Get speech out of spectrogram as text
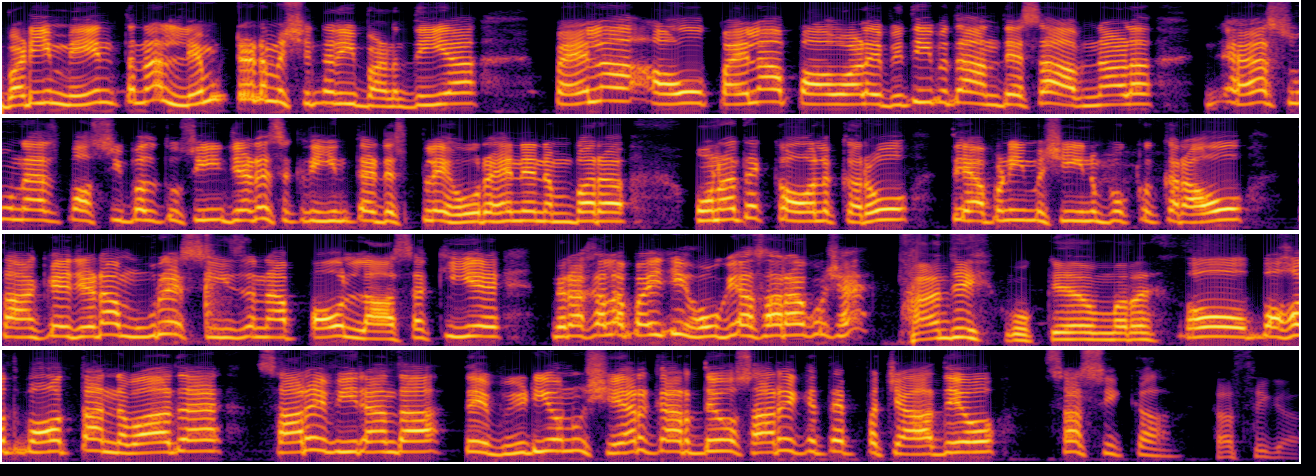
ਬੜੀ ਮਿਹਨਤ ਨਾਲ ਲਿਮਟਿਡ ਮਸ਼ੀਨਰੀ ਬਣਦੀ ਆ। ਪਹਿਲਾਂ ਆਓ ਪਹਿਲਾਂ ਪਾਓ ਵਾਲੇ ਵਿਧੀ ਵਿਧਾਨ ਦੇ ਹਿਸਾਬ ਨਾਲ ਐਸ ਸੂਨ ਐਸ ਪੋਸੀਬਲ ਤੁਸੀਂ ਜਿਹੜੇ ਸਕਰੀਨ ਤੇ ਡਿਸਪਲੇ ਹੋ ਰਹੇ ਨੇ ਨੰਬਰ ਉਹਨਾਂ ਤੇ ਕਾਲ ਕਰੋ ਤੇ ਆਪਣੀ ਮਸ਼ੀਨ ਬੁੱਕ ਕਰਾਓ ਤਾਂ ਕਿ ਜਿਹੜਾ ਮੂਰੇ ਸੀਜ਼ਨ ਆਪਾਂ ਉਹ ਲਾ ਸਕੀਏ। ਮੇਰਾ ਖਿਆਲ ਆ ਬਾਈ ਜੀ ਹੋ ਗਿਆ ਸਾਰਾ ਕੁਝ ਹੈ? ਹਾਂਜੀ ਓਕੇ ਉਮਰ। ਉਹ ਬਹੁਤ ਬਹੁਤ ਧੰਨਵਾਦ ਹੈ ਸਾਰੇ ਵੀਰਾਂ ਦਾ ਤੇ ਵੀਡੀਓ ਨੂੰ ਸ਼ੇਅਰ ਕਰ ਦਿਓ ਸਾਰੇ ਕਿਤੇ ਪਹੁੰਚਾ ਦਿਓ। ਸਤਿ ਸ਼੍ਰੀ ਅਕਾਲ। ਸਤਿ ਸ਼੍ਰੀ ਅਕਾਲ।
